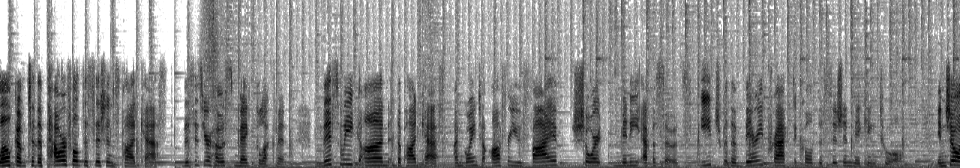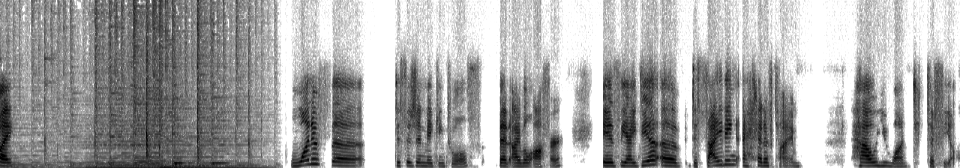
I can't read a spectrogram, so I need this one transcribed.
Welcome to the Powerful Decisions Podcast. This is your host, Meg Gluckman. This week on the podcast, I'm going to offer you five short mini episodes, each with a very practical decision making tool. Enjoy! One of the decision making tools that I will offer is the idea of deciding ahead of time how you want to feel.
